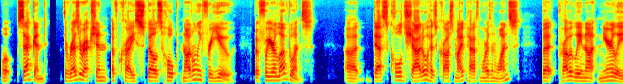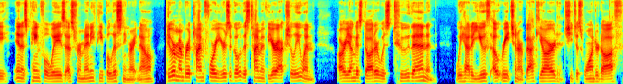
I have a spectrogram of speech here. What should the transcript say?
Well, second, the resurrection of Christ spells hope not only for you, but for your loved ones. Uh, death's cold shadow has crossed my path more than once, but probably not nearly in as painful ways as for many people listening right now. I do remember a time four years ago, this time of year actually, when our youngest daughter was two then, and we had a youth outreach in our backyard, and she just wandered off.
